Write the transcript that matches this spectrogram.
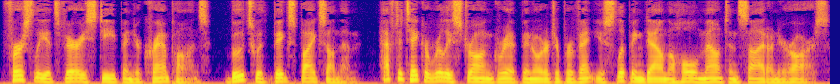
Firstly, it's very steep, and your crampons, boots with big spikes on them, have to take a really strong grip in order to prevent you slipping down the whole mountainside on your arse.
